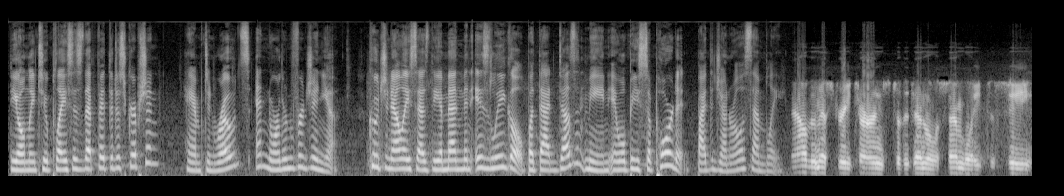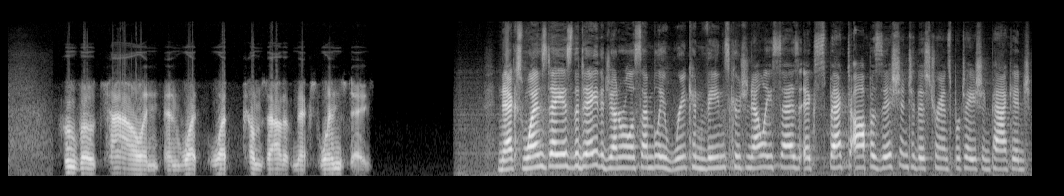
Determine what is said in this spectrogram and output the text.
The only two places that fit the description? Hampton Roads and Northern Virginia. Cuccinelli says the amendment is legal, but that doesn't mean it will be supported by the General Assembly. Now the mystery turns to the General Assembly to see who votes how and, and what, what comes out of next Wednesday. Next Wednesday is the day the General Assembly reconvenes. Cuccinelli says expect opposition to this transportation package.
